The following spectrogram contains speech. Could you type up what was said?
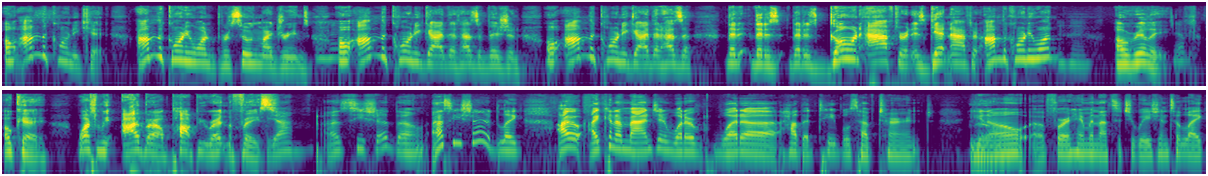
Oh, I'm the corny kid. I'm the corny one pursuing my dreams. Mm-hmm. Oh, I'm the corny guy that has a vision. Oh, I'm the corny guy that has a that that is that is going after it, is getting after it. I'm the corny one? Mm-hmm. Oh, really? Yep. Okay. Watch me eyebrow pop you right in the face. Yeah, as he should though. As he should. Like I I can imagine what a what a how the tables have turned. You Yeah. know, uh, for him in that situation to like,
